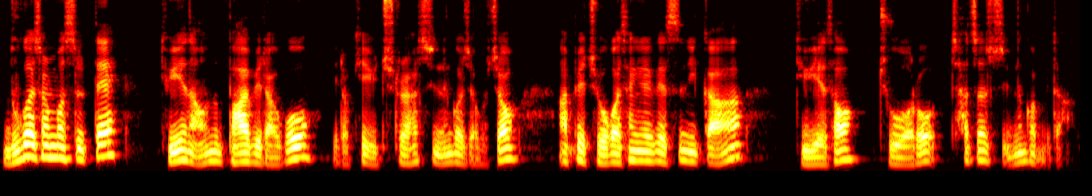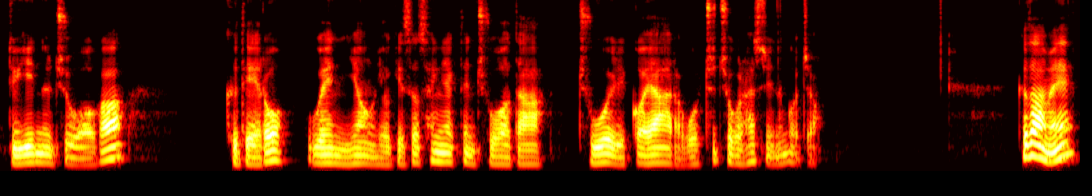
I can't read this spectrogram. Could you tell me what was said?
누가 젊었을 때 뒤에 나오는 밥이라고 이렇게 유추를 할 수 있는 거죠. 그죠? 앞에 주어가 생략됐으니까 뒤에서 주어로 찾을 수 있는 겁니다. 뒤에 있는 주어가 그대로 when young 여기서 생략된 주어다. 주어일 거야 라고 추측을 할 수 있는 거죠. 그 다음에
